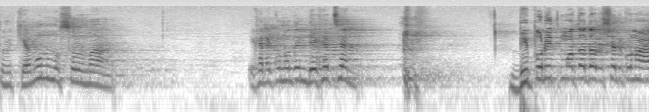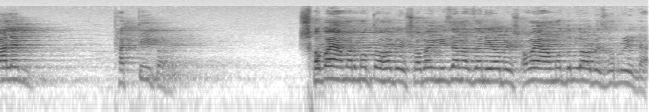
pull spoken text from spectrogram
তুমি কেমন মুসলমান? এখানে কোনোদিন দেখেছেন? বিপরীত মতাদর্শের কোনো আলেম থাকতেই পারে। সবাই আমার মতো হবে, সবাই মিজান আজারি হবে, সবাই আহমদুল্লাহ হবে, জরুরি না।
